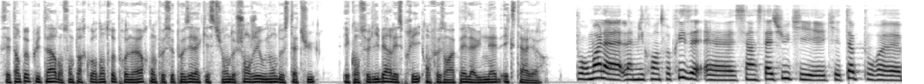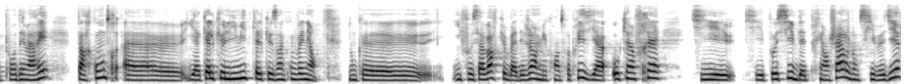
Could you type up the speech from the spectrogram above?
C'est un peu plus tard dans son parcours d'entrepreneur qu'on peut se poser la question de changer ou non de statut et qu'on se libère l'esprit en faisant appel à une aide extérieure. Pour moi, la, la micro-entreprise, euh, c'est un statut qui est, qui est top pour, euh, pour démarrer. Par contre, euh, il y a quelques limites, quelques inconvénients. Donc, euh, il faut savoir que bah, déjà en micro-entreprise, il n'y a aucun frais qui est, qui est possible d'être pris en charge. Donc, ce qui veut dire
